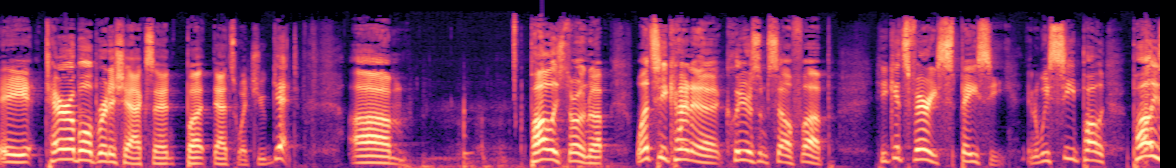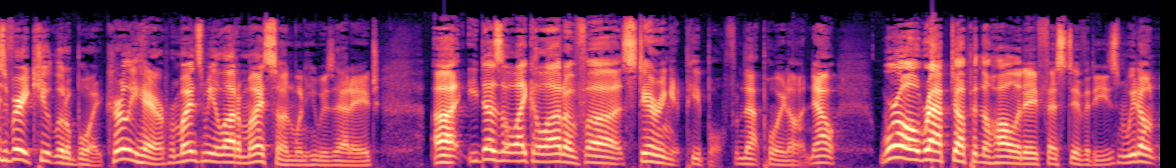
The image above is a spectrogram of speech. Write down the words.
a terrible British accent, but that's what you get. Um, Polly's thrown up. Once he kind of clears himself up, he gets very spacey. And we see Polly. Polly's a very cute little boy. Curly hair. Reminds me a lot of my son when he was that age. Uh, he does like a lot of uh, staring at people from that point on. Now, we're all wrapped up in the holiday festivities, and we don't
